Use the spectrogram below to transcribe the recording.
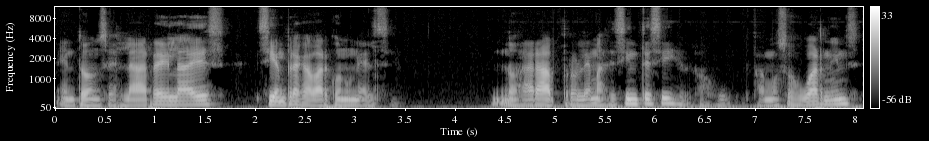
Entonces la regla es siempre acabar con un else nos dará problemas de síntesis, los famosos warnings,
